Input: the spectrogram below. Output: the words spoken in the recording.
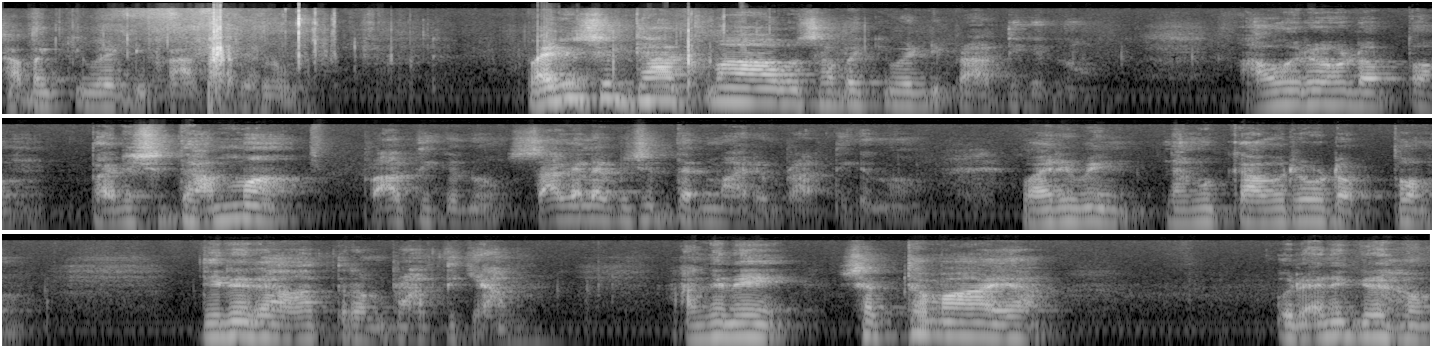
സഭയ്ക്ക് വേണ്ടി പ്രാർത്ഥിക്കുന്നു. പരിശുദ്ധാത്മാവ് സഭയ്ക്ക് വേണ്ടി പ്രാർത്ഥിക്കുന്നു. അവരോടൊപ്പം പരിശുദ്ധ അമ്മ പ്രാർത്ഥിക്കുന്നു. സകല വിശുദ്ധന്മാരും പ്രാർത്ഥിക്കുന്നു. വരുവിൻ നമുക്ക് അവരോടൊപ്പം ദിനരാത്രം പ്രാർത്ഥിക്കാം. അങ്ങനെ ശക്തമായ ഒരു അനുഗ്രഹം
